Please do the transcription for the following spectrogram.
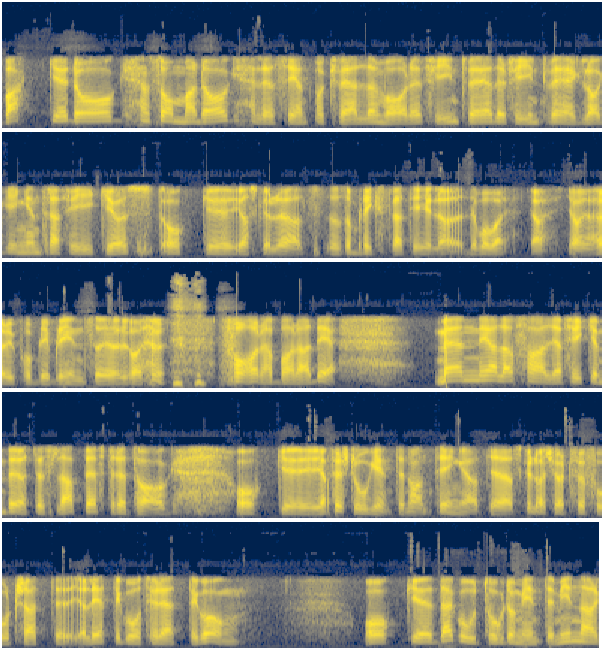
vacker dag, en sommardag, eller sent på kvällen var det. Fint väder, fint väglag, ingen trafik just. Och eh, jag skulle alltså så blixtra till. Det var, bara- ja, ja, jag höll ju på att bli blind så det var fara bara det. Men i alla fall, jag fick en böteslapp efter ett tag och jag förstod inte någonting att jag skulle ha kört för fort så att jag lät det gå till rättegång. Och eh, där godtog de inte min,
